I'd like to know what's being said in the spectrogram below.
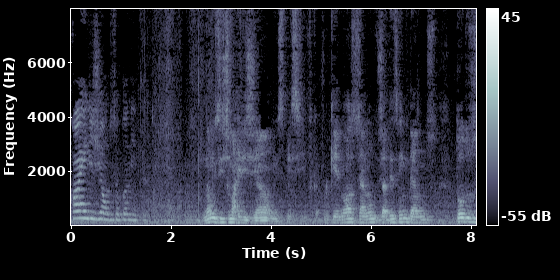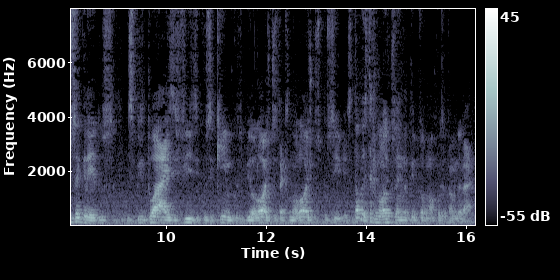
Qual é a religião do seu planeta? Não existe uma religião específica, porque nós já, não, já desvendamos todos os segredos espirituais e físicos e químicos, e biológicos e tecnológicos possíveis. Talvez tecnológicos ainda temos alguma coisa para melhorar,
